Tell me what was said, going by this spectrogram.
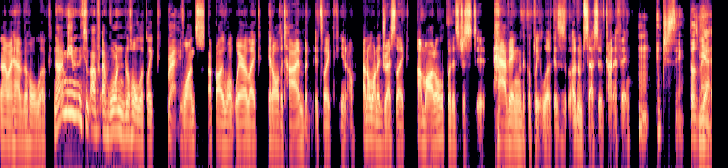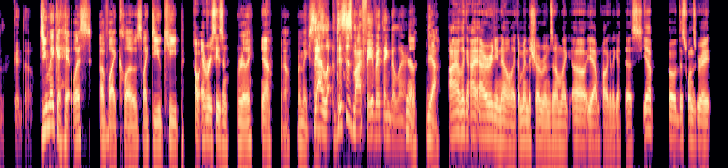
Now I have the whole look. Now I mean, it's, I've I've worn the whole look like right. once. I probably won't wear like it all the time, but it's like you know, I don't want to dress like a model, but it's just it, having the complete look is an obsessive kind of thing. Hmm, interesting. Those Yeah. are good though. Do you make a hit list of like clothes? Like, do you keep Oh, every season. really? Yeah. No, that makes See, I sense. lo- this is my favorite thing to learn. Yeah. yeah. I have like I, I already know. Like I'm in the showrooms and I'm like, oh yeah, I'm probably gonna get this. Yep. Oh, this one's great.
